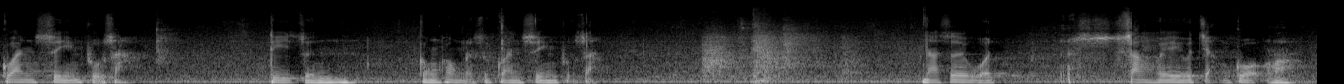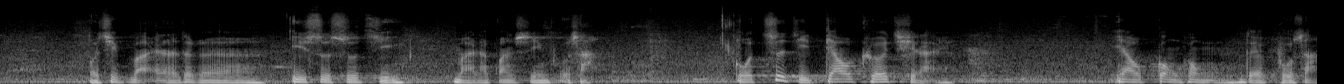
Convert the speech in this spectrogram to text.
观世音菩萨，第一尊。供奉的是观世音菩萨，那是我上回有讲过啊，我去买了这个意识诗集，买了观世音菩萨。我自己雕刻起来要供奉的菩萨，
